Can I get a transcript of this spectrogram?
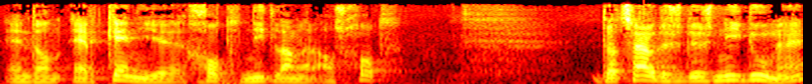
En dan erken je God niet langer als God. Dat zouden ze dus niet doen, hè?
